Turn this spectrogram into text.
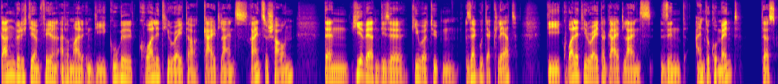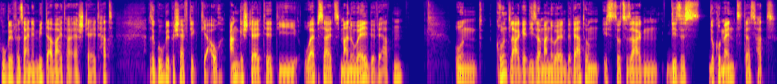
dann würde ich dir empfehlen, einfach mal in die Google Quality Rater Guidelines reinzuschauen, denn hier werden diese Keyword-Typen sehr gut erklärt. Die Quality Rater Guidelines sind ein Dokument, das Google für seine Mitarbeiter erstellt hat also Google beschäftigt ja auch Angestellte, die Websites manuell bewerten. Und Grundlage dieser manuellen Bewertung ist sozusagen dieses Dokument, das hat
